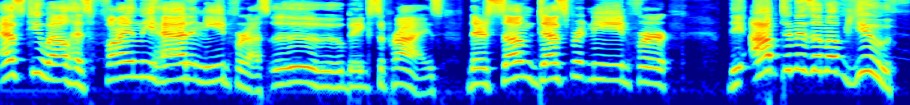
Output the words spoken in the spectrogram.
SQI has finally had a need for us. Ooh, big surprise. There's some desperate need for the optimism of youth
